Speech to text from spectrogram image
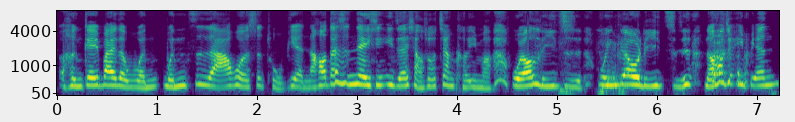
很 gay 掰的文文字啊，或者是图片，然后但是内心一直在想说这样可以吗？我要离职，我应该要离职，然后就一边。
